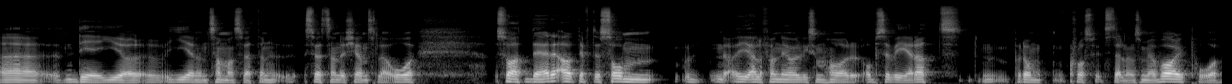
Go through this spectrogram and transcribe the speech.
Uh, det gör, ger en sammansvetsande känsla och så att det är allt eftersom, i alla fall när jag liksom har observerat på de crossfit-ställen som jag varit på,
